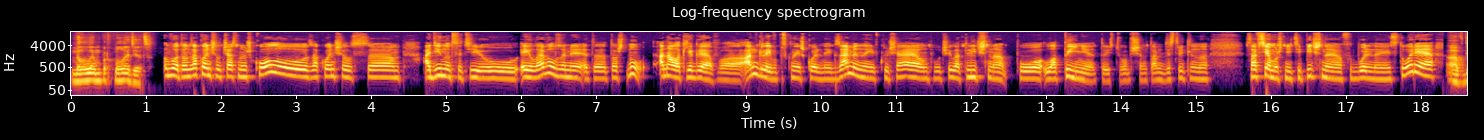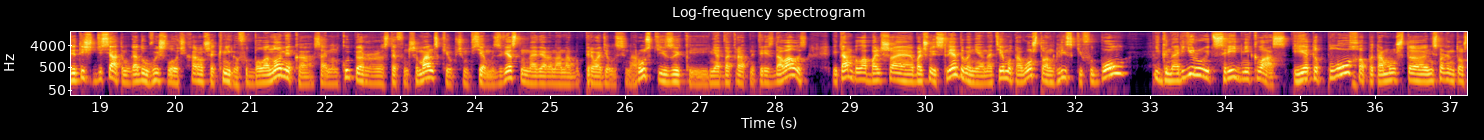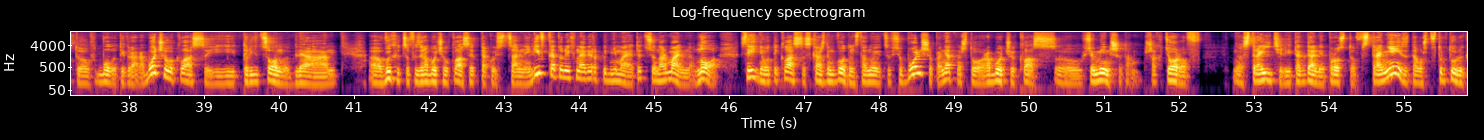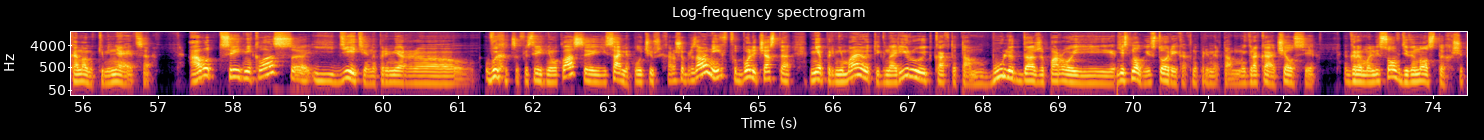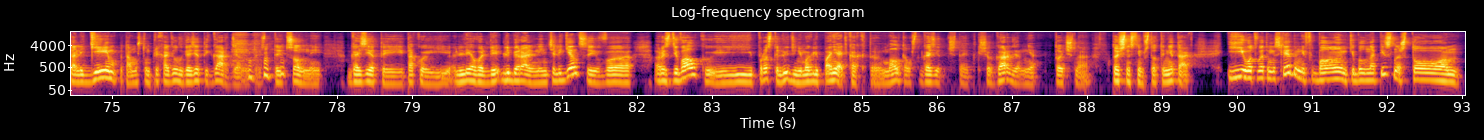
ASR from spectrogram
но Лэмпард молодец. Вот, он закончил частную школу, закончил с 11 A-levels ами, это то, что, ну, аналог ЕГЭ в Англии, выпускные школьные экзамены, и включая, он получил отлично по латыни, то есть, в общем, там действительно совсем уж нетипичная футбольная история. А в 2010 году вышла очень хорошая книга «Футболономика», Саймон Купер, Стефан Шиманский, в общем, всем известна, наверное, она переводилась на русский язык и неоднократно переиздавалась, и там была большая, большое исследование на тему того, что английский футбол игнорирует средний класс. И это плохо, потому что, несмотря на то, что футбол – это игра рабочего класса, и традиционно для э, выходцев из рабочего класса это такой социальный лифт, который их наверх поднимает, это все нормально. Но среднего ты класса с каждым годом становится все больше. Понятно, что рабочий класс э, все меньше, там, шахтеров, э, строителей и так далее просто в стране из-за того, что структура экономики меняется – а вот средний класс э, и дети, например, э, выходцев из среднего класса и сами получившие хорошее образование, их в футболе часто не принимают, игнорируют, как-то там булят даже порой. И есть много историй, как, например, там игрока Челси Грэма Лисо в 90-х считали геем, потому что он приходил с газеты «Гардиан», то есть традиционный газетой такой лево-либеральной интеллигенции в раздевалку, и просто люди не могли понять, как это. Мало того, что газету читает, еще Гардиан, нет, точно, точно с ним что-то не так. И вот в этом исследовании в футболономике было написано, что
